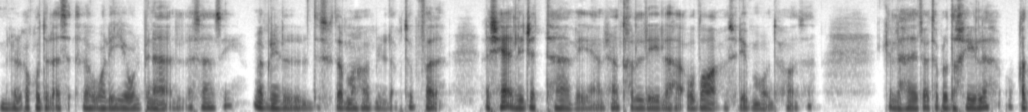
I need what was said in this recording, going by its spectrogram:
من العقود الأولية والبناء الأساسي مبني لل desktop ما هو مبني لللابتوب. فالأشياء اللي جت هذه عشان تخلي لها أوضاع وأساليب mode حوسة كلها تعتبر دخيلة وقد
